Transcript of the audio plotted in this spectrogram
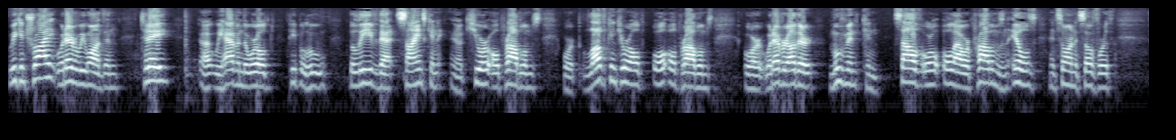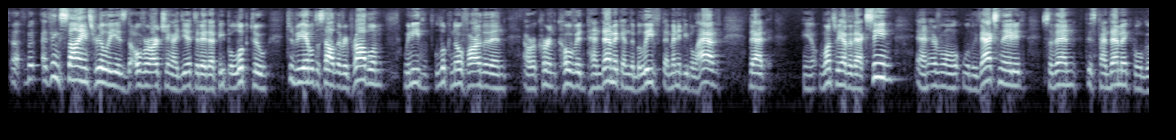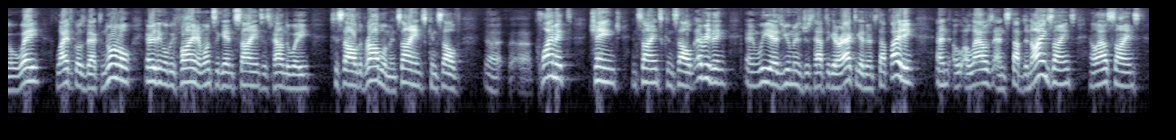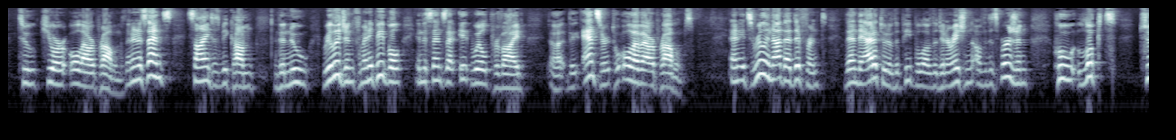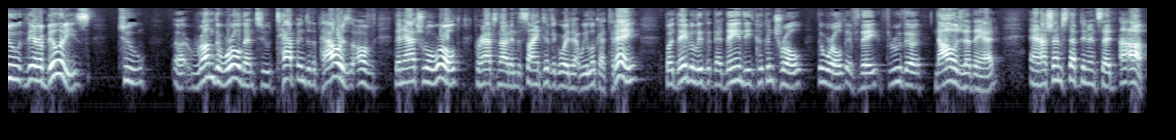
we can try whatever we want. And today uh, we have in the world people who believe that science can cure all problems, or love can cure all, all, all problems, or whatever other movement can solve all, all our problems and ills, and so on and so forth. Uh, but I think science really is the overarching idea today that people look to to be able to solve every problem. We need look no farther than our current COVID pandemic and the belief that many people have that you know, once we have a vaccine and everyone will be vaccinated, so then this pandemic will go away, life goes back to normal, everything will be fine, and once again, science has found a way to solve the problem. And science can solve uh, uh, climate change, and science can solve everything, and we as humans just have to get our act together and stop fighting, and allows and stop denying science, and allow science to cure all our problems. And in a sense, science has become the new religion for many people, in the sense that it will provide uh, the answer to all of our problems. And it's really not that different than the attitude of the people of the generation of the dispersion who looked to their abilities to uh, run the world and to tap into the powers of the natural world, perhaps not in the scientific way that we look at today, but they believed that, that they indeed could control the world if they, through the knowledge that they had. And Hashem stepped in and said, uh uh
